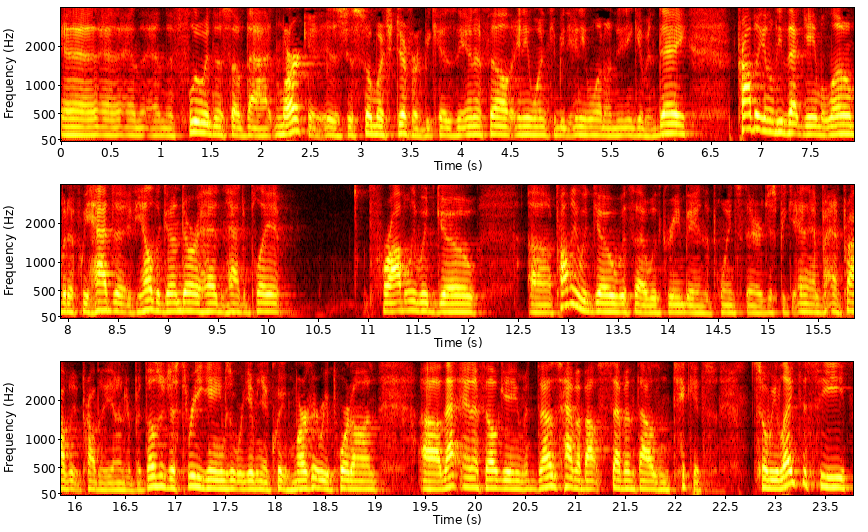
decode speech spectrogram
and, and and the fluidness of that market is just so much different because the NFL, anyone can beat anyone on any given day. Probably going to leave that game alone, but if we had to, if you held the gun to our head and had to play it, probably would go uh, probably would go with uh, with Green Bay and the points there, just because, and, and, probably probably the under. But those are just three games that we're giving you a quick market report on. Uh, that NFL game does have about seven thousand tickets, so we like to see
